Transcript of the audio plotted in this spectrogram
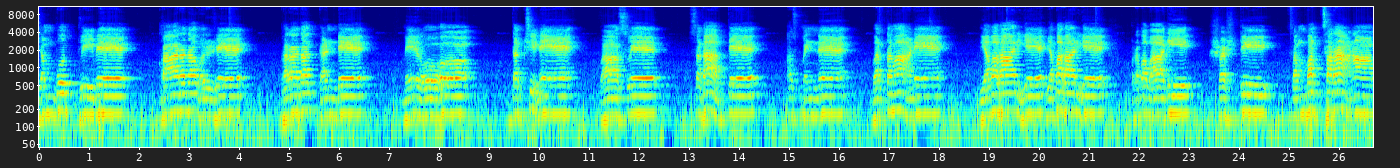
जम्बुद्वीपे भारतवर्षे भरतखण्डे मेरोः दक्षिणे पार्श्वे सहाब्दे अस्मिन् वर्तमाने व्यवहार्ये व्यवहार्ये प्रभवादि षष्टि संवत्सराणां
